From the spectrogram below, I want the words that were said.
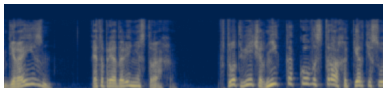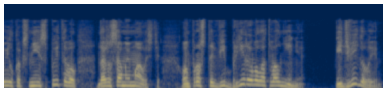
Героизм — это преодоление страха. В тот вечер никакого страха Кертис Уилкокс не испытывал, даже самой малости. Он просто вибрировал от волнения и двигало им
